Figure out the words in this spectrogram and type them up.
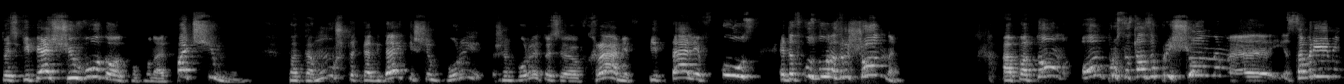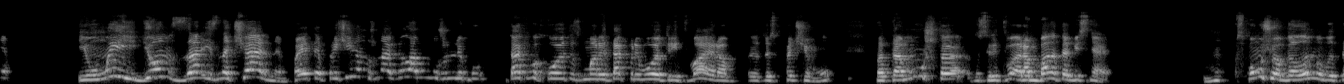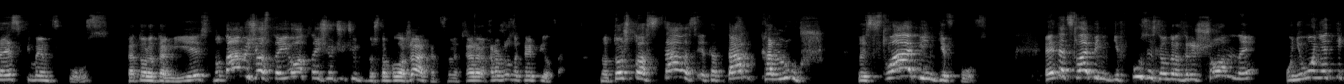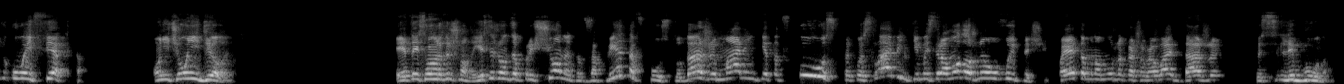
То есть кипящую воду окунают. Почему? Потому что когда эти шампуры, шампуры то есть э, в храме впитали вкус, этот вкус был разрешенным. А потом он просто стал запрещенным э, со временем. И мы идем за изначальным. По этой причине нужна гала, нужен либу. Так выходит из Гмары, так приводит Ритва. И Раб, э, то есть почему? Потому что, то есть Ритва, Рамбан это объясняет. С помощью агалы мы вытаскиваем вкус, который там есть. Но там еще остается еще чуть-чуть, потому что было жарко, хорошо закрепился. Но то, что осталось, это там калуш, то есть слабенький вкус. Этот слабенький вкус, если он разрешенный, у него нет никакого эффекта. Он ничего не делает. Это если он разрешен. Если же он запрещен, этот запрет на вкус, то даже маленький этот вкус, такой слабенький, мы все равно должны его вытащить. Поэтому нам нужно кашировать даже то есть либуна.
